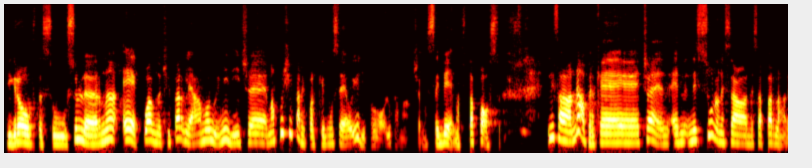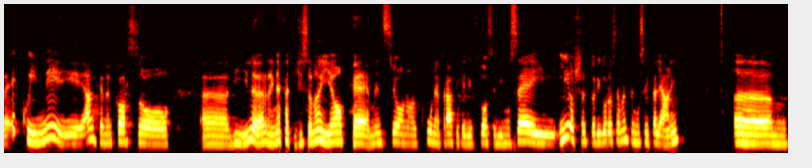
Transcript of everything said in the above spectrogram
di Growth su, su, Learn e quando ci parliamo lui mi dice ma puoi citare qualche museo? Io dico Luca ma, cioè, ma stai bene, ma tutto a posto? Gli fa no perché cioè, nessuno ne sa, ne sa parlare e quindi anche nel corso Uh, di Learn, in effetti ci sono io che menziono alcune pratiche virtuose di musei, lì ho scelto rigorosamente musei italiani, ehm,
